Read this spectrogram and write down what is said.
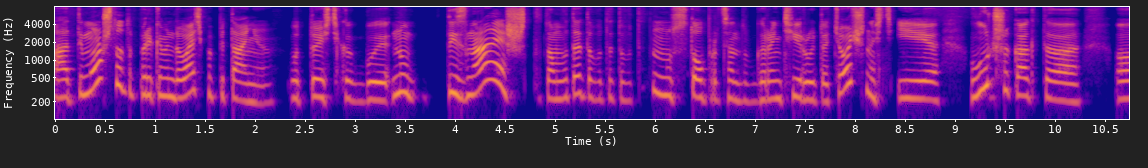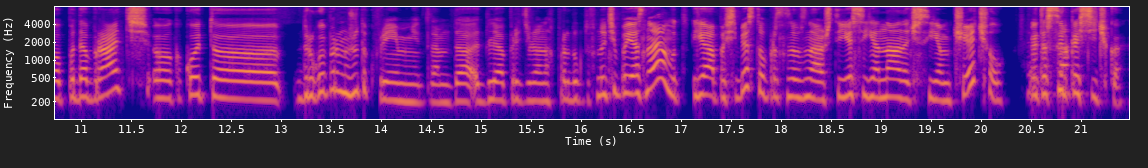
А ты можешь что-то порекомендовать по питанию? Вот, то есть как бы, ну, ты знаешь, что там вот это, вот это, вот это, ну, сто процентов гарантирует отечность, и лучше как-то э, подобрать э, какой-то другой промежуток времени там, да, для определенных продуктов. Ну, типа, я знаю, вот я по себе сто процентов знаю, что если я на ночь съем чечел, это сыр-косичка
